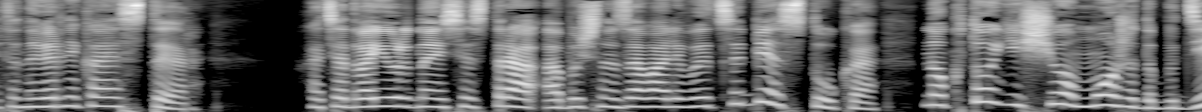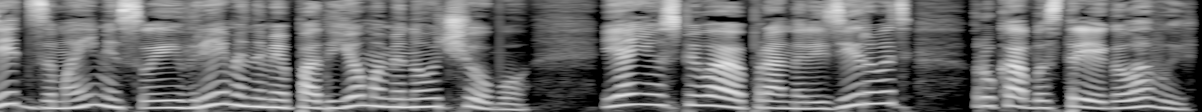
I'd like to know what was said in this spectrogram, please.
Это наверняка Эстер. Хотя двоюродная сестра обычно заваливается без стука. Но кто еще может бдеть за моими своевременными подъемами на учебу? Я не успеваю проанализировать, рука быстрее головы.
